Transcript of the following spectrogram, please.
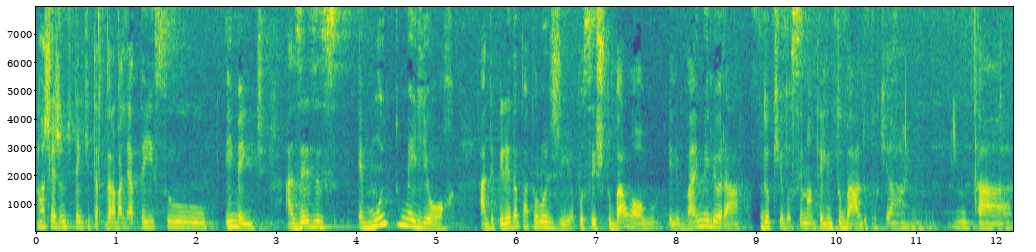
acho que a gente tem que tra trabalhar ter isso em mente. Às vezes é muito melhor a depender da patologia, você estubar logo, ele vai melhorar, do que você manter ele entubado, porque ai, não está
